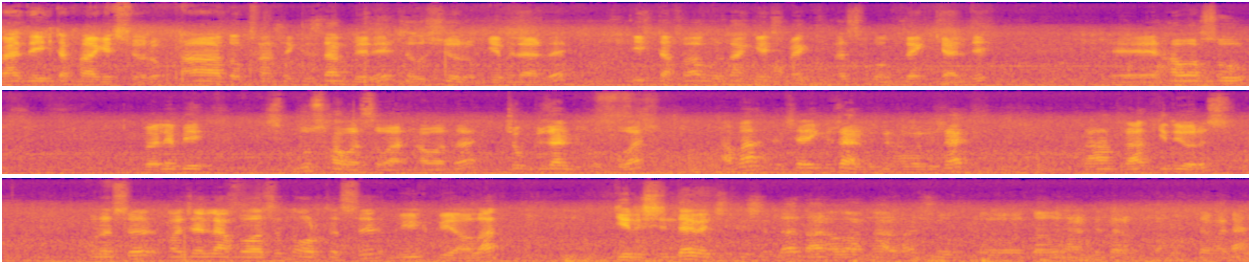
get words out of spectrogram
Ben de ilk defa geçiyorum. Ta 98'den beri çalışıyorum gemilerde. İlk defa buradan geçmek nasip oldu, denk geldi. Ee, hava soğuk. Böyle bir buz havası var havada. Çok güzel bir koku var. Ama şey güzel, bugün hava güzel. Rahat rahat gidiyoruz. Burası Magellan Boğazı'nın ortası. Büyük bir alan. Girişinde ve çıkışında dar alanlar var. Şu e, dağın arka tarafında muhtemelen.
